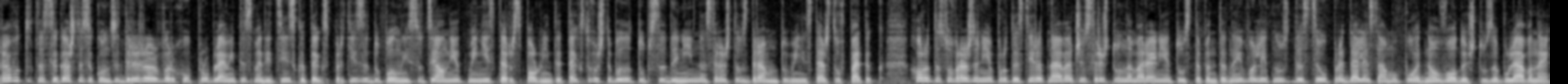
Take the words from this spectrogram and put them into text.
Работата сега ще се концентрира върху проблемите с медицинската експертиза, допълни социалният министр. Спорните текстове ще бъдат обсъдени на среща в Здравното министерство в петък. Хората с увреждания протестират най-вече срещу намерението степента на инвалидност да се определя само по едно водещо заболяване.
